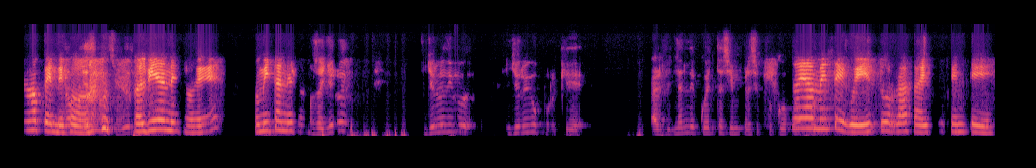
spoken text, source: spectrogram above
No, pendejo. No. Olviden eso, ¿eh? Omitan eso. O sea, yo lo, yo lo digo, yo lo digo porque al final de cuentas siempre se preocupa Obviamente, güey, es tu raza, es tu gente.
